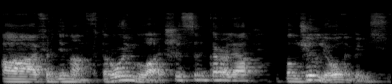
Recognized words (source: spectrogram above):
а Фердинанд II, младший сын короля, получил Леон и Галисию.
